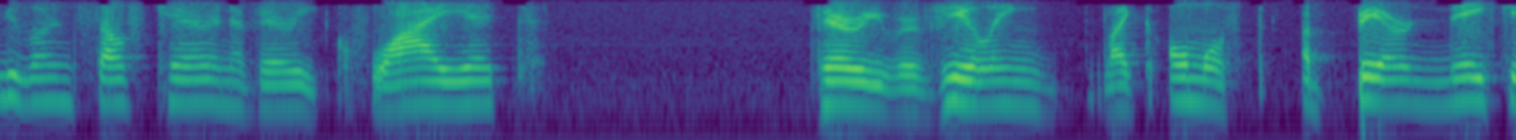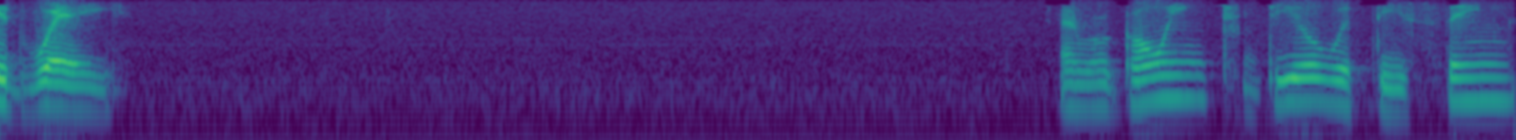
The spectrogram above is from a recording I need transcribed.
You learn self-care in a very quiet, very revealing, like almost a bare naked way. and we're going to deal with these things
